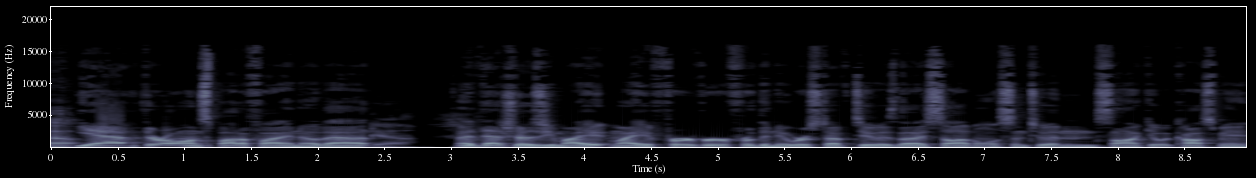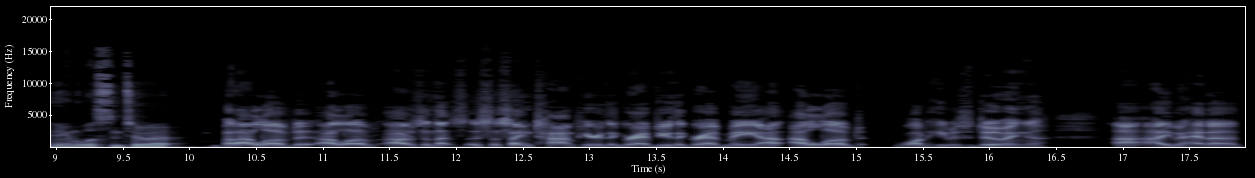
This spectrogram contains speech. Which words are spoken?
Uh, Yeah, they're all on Spotify. I know that. yeah. Uh, That shows you my, my fervor for the newer stuff too, is that I still haven't listened to it and it's not like it would cost me anything to listen to it. but I loved it. I loved, I was in that, it's the same time period that grabbed you that grabbed me. I, I loved what he was doing. Uh, I even had a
